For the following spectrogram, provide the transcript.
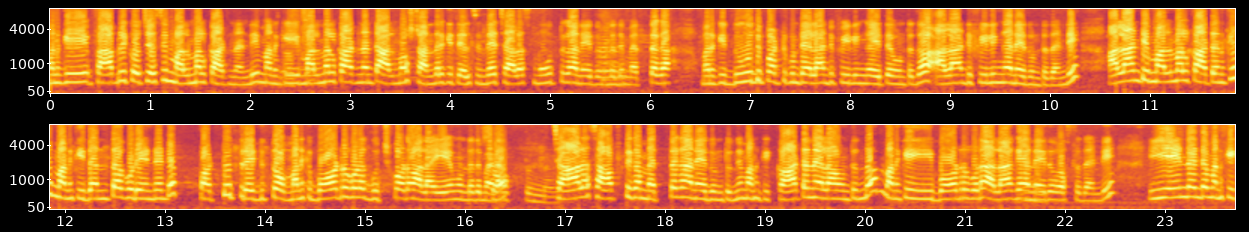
మనకి ఫ్యాబ్రిక్ వచ్చేసి మల్మల్ కాటన్ అండి. మనకి మల్మల్ కాటన్ అంటే ఆల్మోస్ట్ అందరికీ తెలిసిందే. చాలా స్మూత్గా అనేది ఉంటుంది. మెత్తగా మనకి దూది పట్టుకుంటే ఎలాంటి ఫీలింగ్ అయితే ఉంటుందో అలాంటి ఫీలింగ్ అనేది ఉంటుందండి. అలాంటి మల్మల్ కాటన్కి మనకి ఇదంతా కూడా ఏంటంటే పట్టు థ్రెడ్తో మనకి బార్డర్ కూడా గుచ్చుకోవడం అలా ఏమి ఉండదు మేడం. చాలా సాఫ్ట్గా మెత్తగా అనేది ఉంటుంది. మనకి కాటన్ ఎలా ఉంటుందో మనకి ఈ బార్డర్ కూడా అలాగే అనేది వస్తుందండి. ఈ ఏంటంటే మనకి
